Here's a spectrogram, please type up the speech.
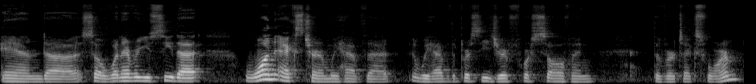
And uh, so whenever you see that one x term, we have that we have the procedure for solving the vertex form.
